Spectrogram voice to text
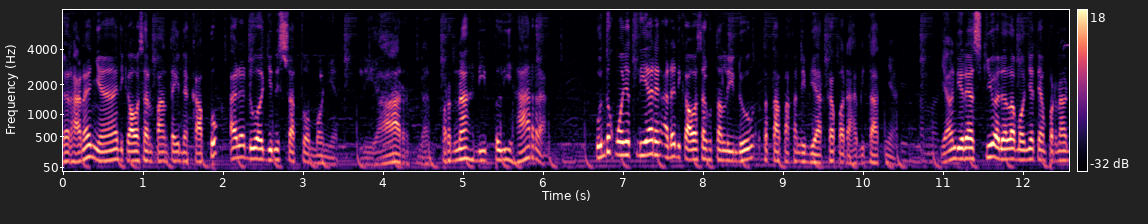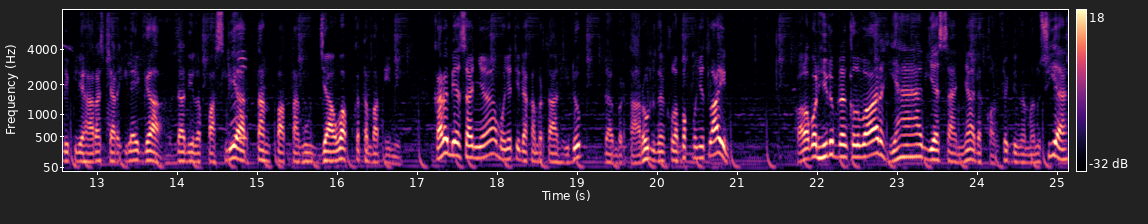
Sederhananya, di kawasan pantai Indah Kapuk ada dua jenis satwa monyet, liar dan pernah dipelihara. Untuk monyet liar yang ada di kawasan hutan lindung tetap akan dibiarkan pada habitatnya. Yang direscue adalah monyet yang pernah dipelihara secara ilegal dan dilepas liar tanpa tanggung jawab ke tempat ini. Karena biasanya monyet tidak akan bertahan hidup dan bertarung dengan kelompok monyet lain. Kalaupun hidup dan keluar, ya biasanya ada konflik dengan manusia.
